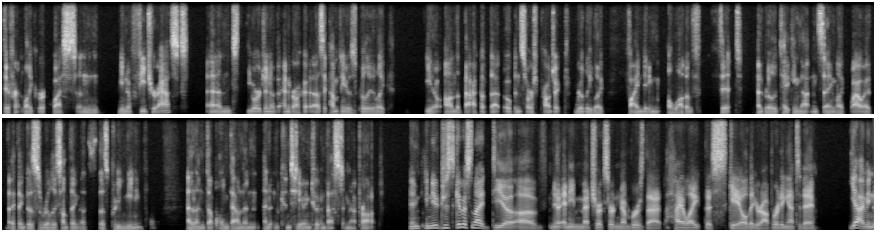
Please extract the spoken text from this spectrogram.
different like requests and you know feature asks and the origin of ngrok as a company was really like, you know, on the back of that open source project, really like finding a lot of fit and really taking that and saying like, wow, I, I think this is really something that's that's pretty meaningful. And then doubling down and, and continuing to invest in that product. And can you just give us an idea of you know any metrics or numbers that highlight the scale that you're operating at today? Yeah, I mean,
